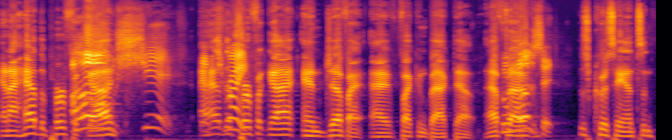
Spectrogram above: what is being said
and I had the perfect Oh guy. shit! I had the right. perfect guy, and Jeff, I, I fucking backed out. After Who I- was it? It was Chris Hansen.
